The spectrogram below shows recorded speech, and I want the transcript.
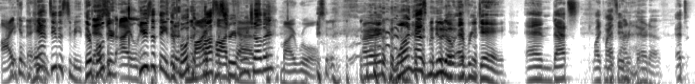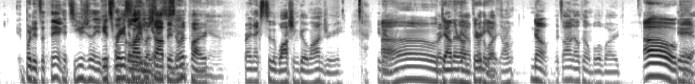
I can. You hey, can't do this to me. They're Desert both. Island. Here's the thing. They're both across podcast, the street from each other. My rules. All right. One has menudo every day, and that's like my That's favorite. unheard thing. of. It's, but it's a thing. It's usually it's just like Ray's Colombian Taco Shop in North Park, yeah. right next to the Wash and Go Laundry. You know, oh, right down there yeah, on by the 30th. wa- on- no, it's on El Cajon Boulevard. Oh, okay. Yeah, yeah.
